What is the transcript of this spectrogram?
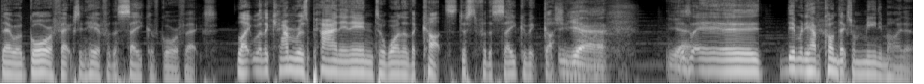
there were gore effects in here for the sake of gore effects, like where the camera's panning in to one of the cuts just for the sake of it gushing. out. Yeah, It's, yeah. uh, didn't really have context or meaning behind it.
